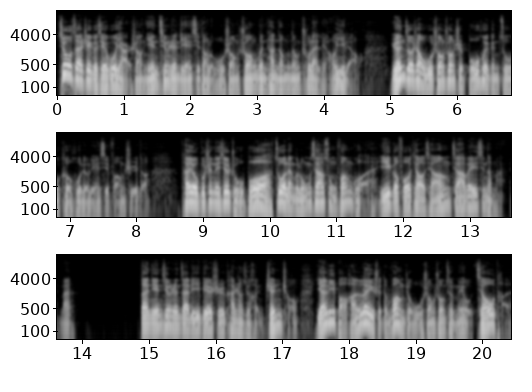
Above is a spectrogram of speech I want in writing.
就在这个节骨眼上，年轻人联系到了吴双双，问他能不能出来聊一聊。原则上，吴双双是不会跟租客互留联系方式的。他又不是那些主播，做两个龙虾送方管，一个佛跳墙加微信的买卖。但年轻人在离别时看上去很真诚，眼里饱含泪水的望着吴双双，却没有交谈。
